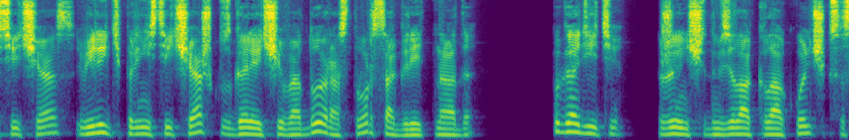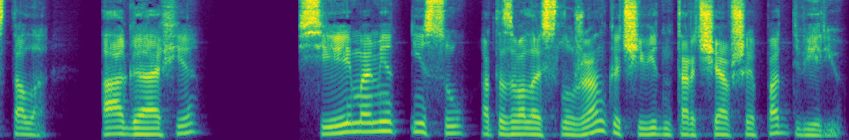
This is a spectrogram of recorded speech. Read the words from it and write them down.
сейчас. Велите принести чашку с горячей водой, раствор согреть надо. Погодите. Женщина взяла колокольчик со стола. Агафья? «Сей момент несу», — отозвалась служанка, очевидно торчавшая под дверью.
